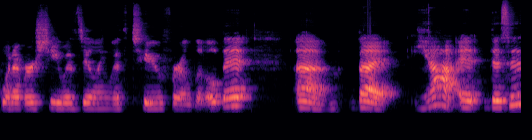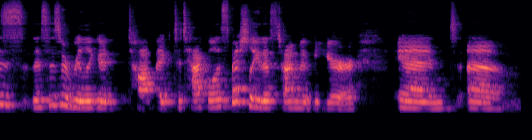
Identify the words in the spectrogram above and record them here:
whatever she was dealing with too for a little bit um, but yeah, it, this is this is a really good topic to tackle, especially this time of year. And um,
